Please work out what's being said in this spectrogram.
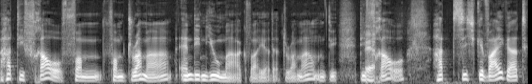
hat die Frau vom, vom Drummer, Andy Newmark war ja der Drummer, und die, die ja. Frau hat sich geweigert,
